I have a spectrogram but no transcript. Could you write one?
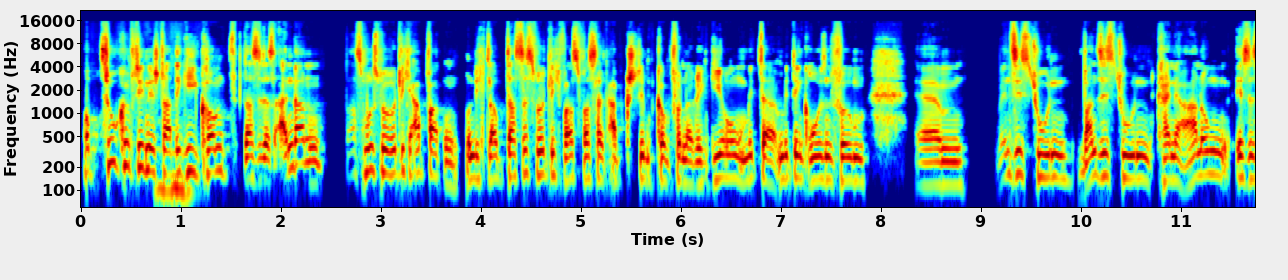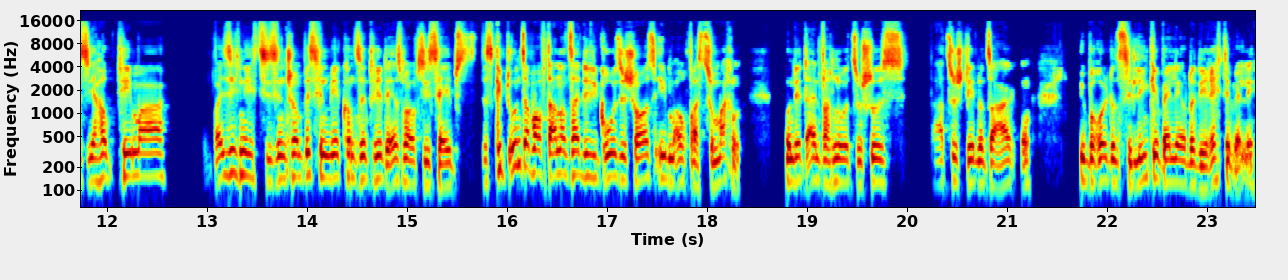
Ob zukünftig eine Strategie kommt, dass sie das ändern, das muss man wirklich abwarten. Und ich glaube, das ist wirklich was, was halt abgestimmt kommt von der Regierung mit, der, mit den großen Firmen. Ähm, wenn sie es tun, wann sie es tun, keine Ahnung, ist es ihr Hauptthema, weiß ich nicht, sie sind schon ein bisschen mehr konzentriert erstmal auf sich selbst. Das gibt uns aber auf der anderen Seite die große Chance, eben auch was zu machen und nicht einfach nur zum Schluss dazustehen und sagen, überrollt uns die linke Welle oder die rechte Welle.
